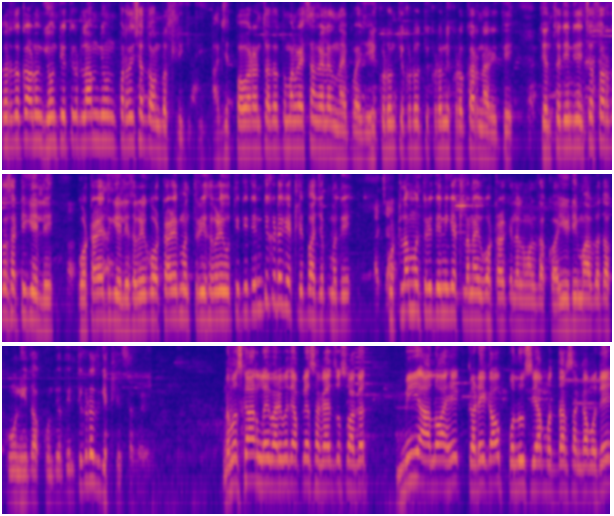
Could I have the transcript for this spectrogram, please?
कर्ज काढून घेऊन ते तिकडे लांब नेऊन परदेशात जाऊन बसली किती अजित पवारांचं आता तुम्हाला काही सांगायला नाही पाहिजे. इकडून तिकडून तिकडून इकडं करणारे ते. त्यांचं त्यांनी त्यांच्या स्वार्थासाठी गेले. घोटाळ्यात गेले. सगळे घोटाळे मंत्री सगळे होते ते त्यांनी तिकडे घेतले भाजपमध्ये. कुठला मंत्री त्यांनी घेतला नाही घोटाळा केलेला मला दाखवा. ईडी मागं दाखवून ही दाखवून ते त्यांनी तिकडेच घेतले सगळे. नमस्कार लय भारीमध्ये आपल्या सगळ्यांचं स्वागत. मी आलो आहे कडेगाव पलूस या मतदारसंघामध्ये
